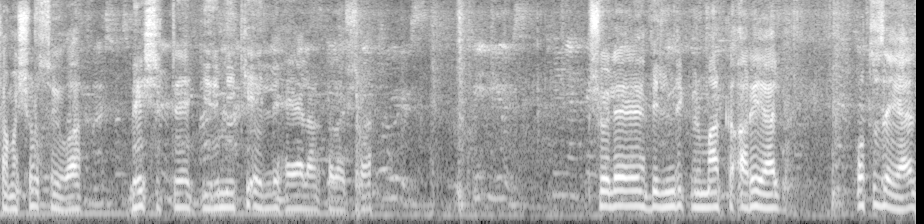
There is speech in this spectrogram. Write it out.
çamaşır suyu var. 5 litre 22.50 heyel arkadaşlar. Şöyle bilindik bir marka Ariel 30 heyel.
